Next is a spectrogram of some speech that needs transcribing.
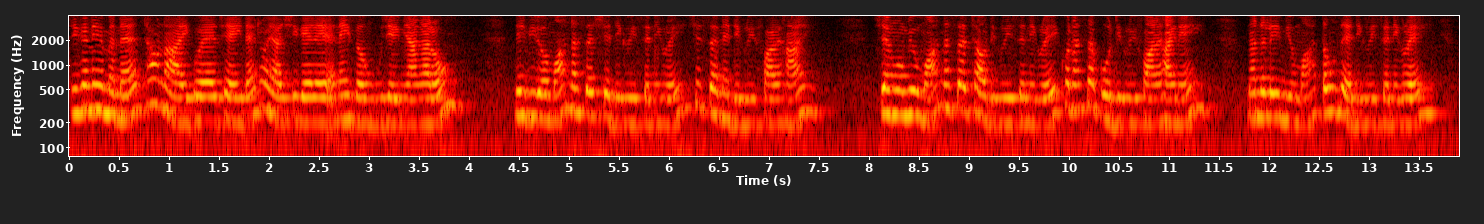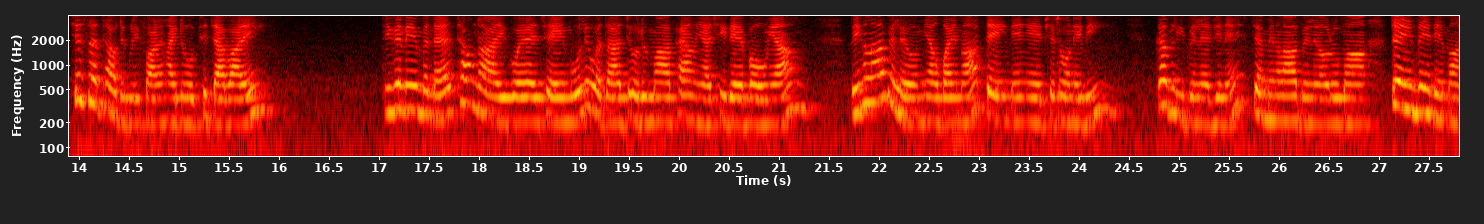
ဒီကနေ့မနက်6:00နာရီခွဲအချိန်တိုင်းထွန်ရရှိခဲ့တဲ့အနိုင်ဆုံးမူချိန်များကတော့နေပြည်တော်မှာ28ဒီဂရီစင်တီဂရိတ်82ဒီဂရီဖာရင်ဟိုက်ရန်ကုန်မြို့မှာ26ဒီဂရီစင်တီဂရိတ်89ဒီဂရီဖာရင်ဟိုက်နဲ့မန္တလေးမြို့မှာ30ဒီဂရီစင်တီဂရိတ်86ဒီဂရီဖာရင်ဟိုက်တို့ဖြစ်ကြပါတယ်။ ဒီကနေ့မနက်6နာရီခွဲအချိန်မိုးလေဝသကြိုးတူမှာဖမ်းရရှိတဲ့ပုံရဘင်္ဂလားပင်လယ်မြောက်ပိုင်းမှာတိမ်နေငယ်ဖြစ်ထွန်းနေပြီးကပ်ပလီပင်လယ်ပြင်နဲ့ကျန်မင်္ဂလာပင်လယ်တို့မှာတိမ်သိမ့်တင်မှာ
